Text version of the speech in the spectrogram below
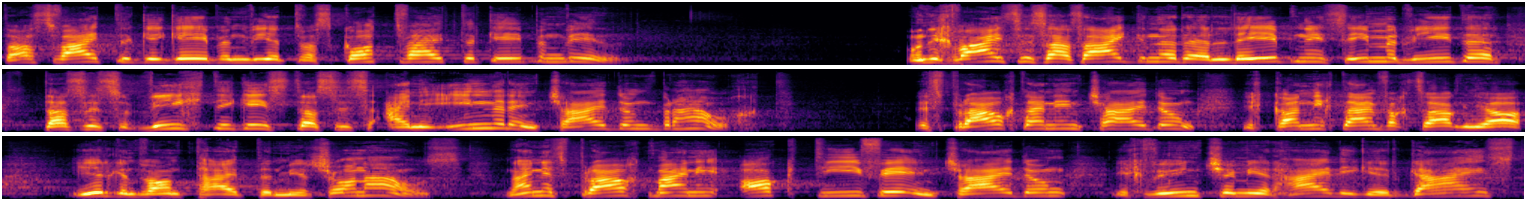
das weitergegeben wird, was Gott weitergeben will. Und ich weiß es aus eigener Erlebnis immer wieder, dass es wichtig ist, dass es eine innere Entscheidung braucht. Es braucht eine Entscheidung. Ich kann nicht einfach sagen, ja, irgendwann teilt er mir schon aus. Nein, es braucht meine aktive Entscheidung. Ich wünsche mir, Heiliger Geist,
